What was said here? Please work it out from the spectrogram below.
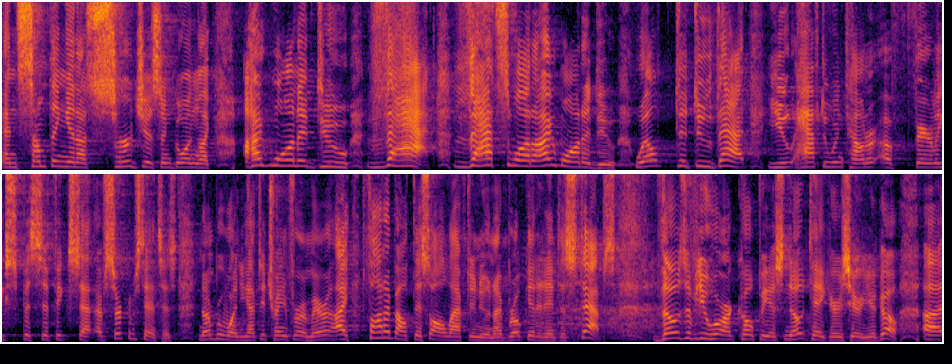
and something in us surges and going like i want to do that. That's what i want to do. Well to do that you have to encounter a fairly specific set of circumstances. Number one you have to train for a marathon. I thought about this all afternoon. I broke it into steps. Those of you who are copious note takers here you go. Uh,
